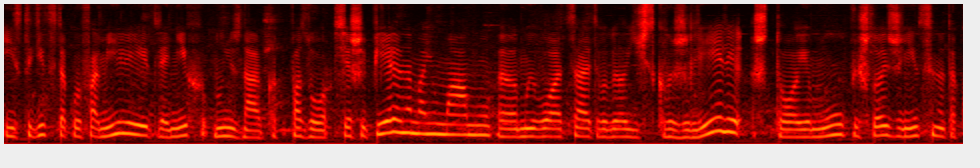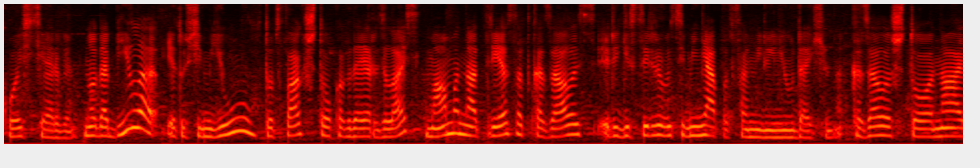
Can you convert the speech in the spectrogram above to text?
и стыдиться такой фамилии для них, ну не знаю, как позор. Все шипели на мою маму, э, моего отца этого биологического жалели, что ему пришлось жениться на такой стерве. Но добила эту семью тот факт, что когда я родилась, мама на отрез отказалась регистрировать и меня под фамилией Неудахина. Казалось, что она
